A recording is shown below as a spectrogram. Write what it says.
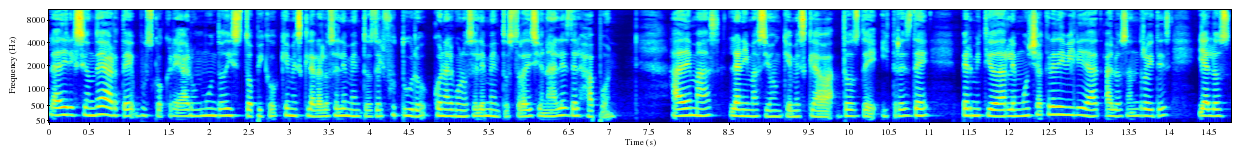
La dirección de arte buscó crear un mundo distópico que mezclara los elementos del futuro con algunos elementos tradicionales del Japón. Además, la animación que mezclaba 2D y 3D permitió darle mucha credibilidad a los androides y a los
